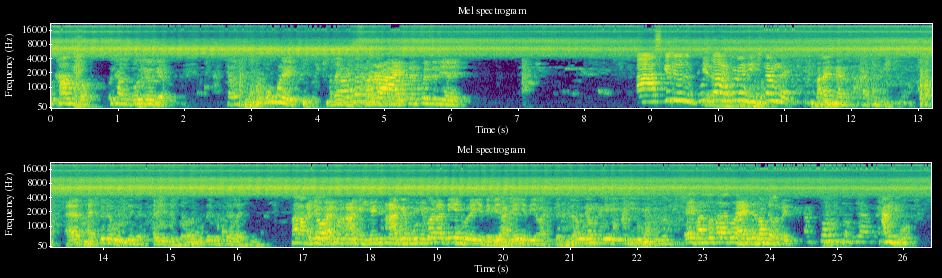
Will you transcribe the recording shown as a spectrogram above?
ওই খাবি তো ওই খাবি ওই ওই ওই ওগুলো আজকে না আগে বুট দিয়ে করে ইয়ে দিবি আগে ইয়ে দিয়ে এই করে। আমি দিব।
